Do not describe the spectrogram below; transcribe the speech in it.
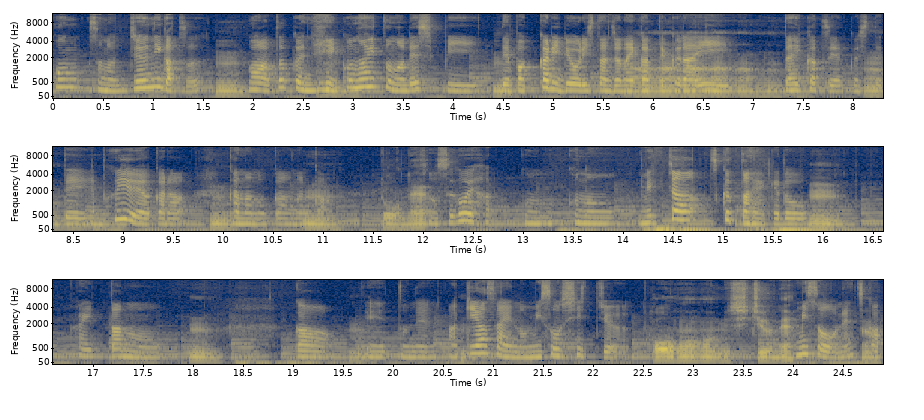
こんその12月うん。は特にうん。この人のレシピでばっかり料理したんじゃないかってくらい大活躍しててうんやっぱ冬やからうんかなのかなんか、うん。そうね。そうすごいはこのこのめっちゃ作ったんやけど、うん。入ったのうんが、うん。えっ、とね秋野菜の味噌シチュー。ほうほうほうシチューね。味噌をね使っ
